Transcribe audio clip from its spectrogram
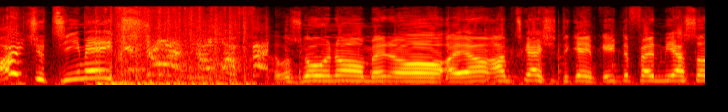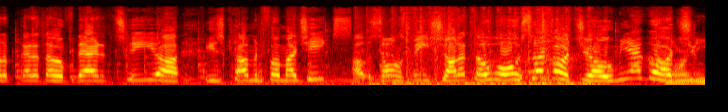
Aren't you teammates? What's going on, man? Oh, I, uh, I'm crashing the game. Can you defend me? I saw the predator over there in the tree. Uh, he's coming for my cheeks. Oh, someone's being shot at the walls. I got you, homie. I got you.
